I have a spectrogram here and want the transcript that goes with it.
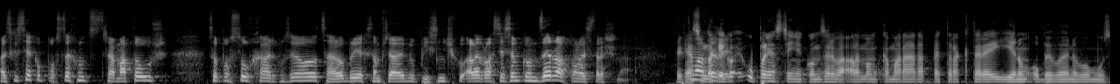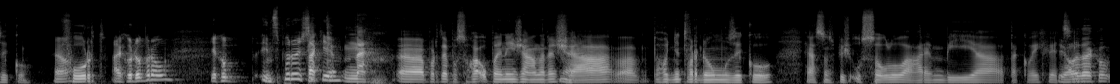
a vždycky si jako poslechnu třeba Matouš, co poslouchá, řeknu si, jo, docela dobrý, jak jsem přidal jednu písničku, ale vlastně jsem konzerva v tomhle strašná. Jak Já jsem tak vy? jako úplně stejně konzerva, ale mám kamaráda Petra, který jenom objevuje novou muziku. Jo? Furt. A jako dobrou? Jako inspiruješ se Tak tím? ne, eh, protože poslouchá úplně jiný žánr než Ne. já, eh, to hodně tvrdou muziku. Já jsem spíš u soulu, R&B a takových věcí. Jo, ale to jako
